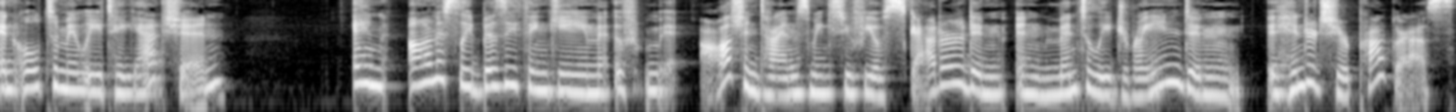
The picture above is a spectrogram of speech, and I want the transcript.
and ultimately take action. And honestly, busy thinking oftentimes makes you feel scattered and, and mentally drained and hinders your progress.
